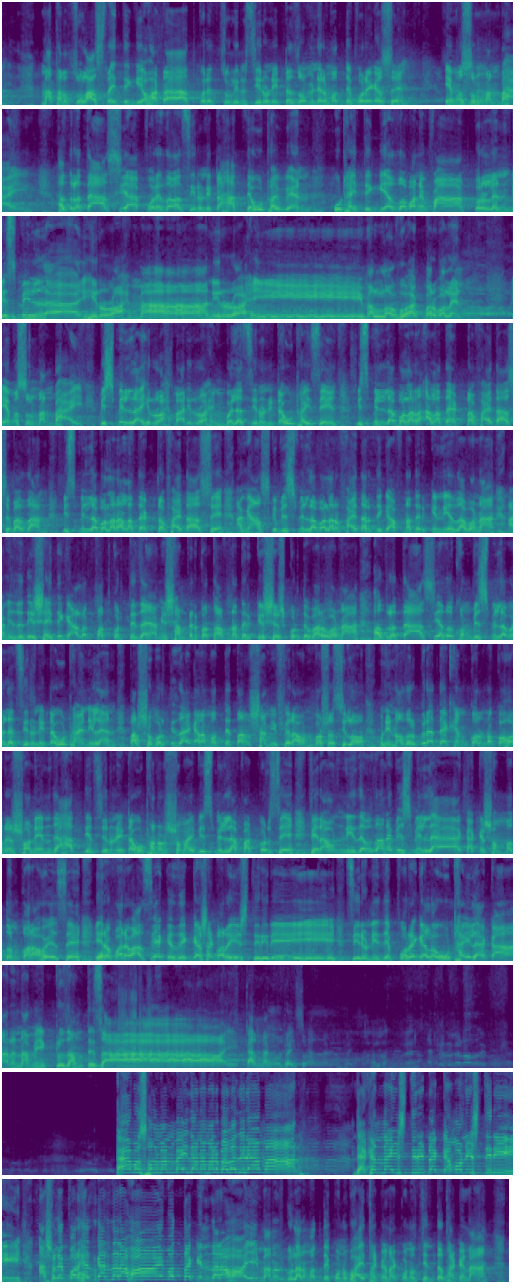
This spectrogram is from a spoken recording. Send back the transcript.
মাথার চুল আশ্রাইতে গিয়ে হঠাৎ করে চুলের চিরুনিটা জমিনের মধ্যে পড়ে গেছে। এ মুসলমান ভাই হজরতে আসিয়া পরে যাওয়া চিরুনিটা হাত দিয়ে উঠাইবেন। উঠাইতে গিয়া জবানে পাঠ করলেন, বিসমিল্লাহির রহমানির রহিম। আল্লাহু আকবার বলেন এ মুসলমান ভাই, বিসমিল্লাহির রহমানির রহিম বলে চিরুনিটা উঠাইছে বিসমিল্লাহ বলার আলাদা একটা ফায়দা আছে বা বাজান। বিসমিল্লাহ বলার আলাদা একটা ফায়দা আছে। আমি আজকে বিসমিল্লাহ বলার ফায়দার দিকে আপনাদেরকে নিয়ে যাব না। আমি যদি সেই দিকে আলোকপাত করতে যাই, আমি সামনের কথা আপনাদেরকে শেষ করতে পারব না। হজরতে আসিয়া যখন বিসমিল্লাহ বলে চিরুনিটা উঠায় নিলেন, পার্শ্ববর্তী জায়গার মধ্যে তার স্বামী ফেরাউন বসা ছিল উনি নজর করে দেখেন কর্ণকহরে শোনেন যে হাত দিয়ে চিরুনিটা উঠানোর সময় বিসমিল্লাহ পাঠ করছে। ফেরাউন নিজেও জানে বিসমিল্লাহ কাকে সম্বোধন করা হয়েছে। এরপরেও আসিয়াকে জিজ্ঞাসা করে, স্ত্রী রে, চিরুনি যে পড়ে গেল উঠাইলা কার নামে একটু জানতে চাই। কার নামে উঠাইছো? মুসলমান ভাইজান, আমার বাবাজিরা আমার দেখেন না স্ত্রীটা কেমন স্ত্রী? আসলে পরহেজগার যারা হয়, মোত্তাকিন যারা হয়, এই মানুষগুলার মধ্যে কোনো ভয় থাকে না, কোনো চিন্তা থাকে না।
